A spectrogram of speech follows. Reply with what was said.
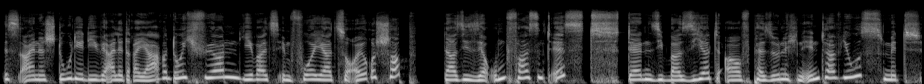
ist eine Studie, die wir alle drei Jahre durchführen, jeweils im Vorjahr zur Euroshop da sie sehr umfassend ist, denn sie basiert auf persönlichen Interviews mit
